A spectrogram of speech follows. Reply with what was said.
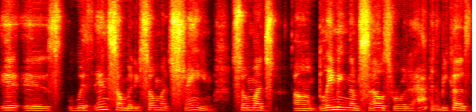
it is within somebody, so much shame, so much um, blaming themselves for what had happened because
